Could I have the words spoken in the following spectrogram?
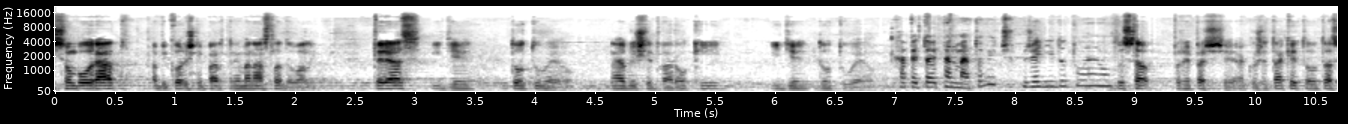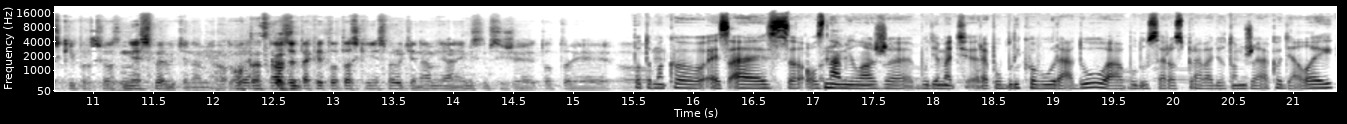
som bol rád, aby koaliční partnery ma nasledovali. Teraz ide do tuhého. Najbližšie dva roky ide do tuého. Chápe to aj pán Matovič, že ide do tuého? To sa, prepačte, akože takéto otázky, prosím vás, nesmerujte na mňa. Otázka... Naozaj takéto otázky nesmerujte na mňa a nemyslím si, že toto je... Uh... Potom ako SAS oznámila, že bude mať republikovú radu a budú sa rozprávať o tom, že ako ďalej,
